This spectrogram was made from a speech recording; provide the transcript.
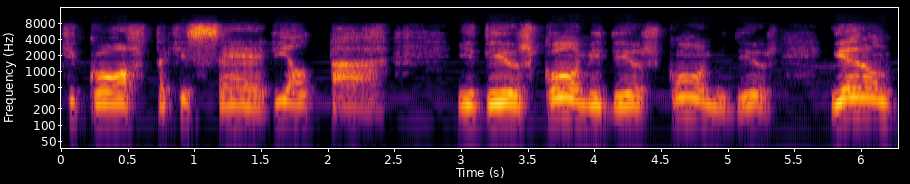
que corta, que serve, altar. E Deus, come Deus, come Deus. E eram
